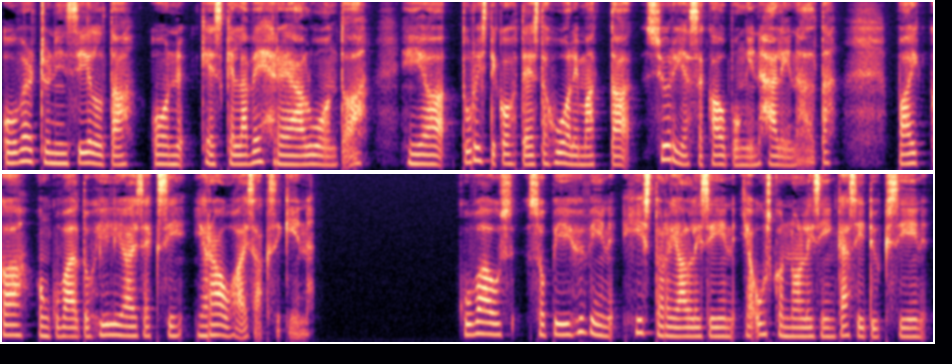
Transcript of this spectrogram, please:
Overtonin silta on keskellä vehreää luontoa ja turistikohteesta huolimatta syrjässä kaupungin hälinältä. Paikkaa on kuvailtu hiljaiseksi ja rauhaisaksikin. Kuvaus sopii hyvin historiallisiin ja uskonnollisiin käsityksiin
